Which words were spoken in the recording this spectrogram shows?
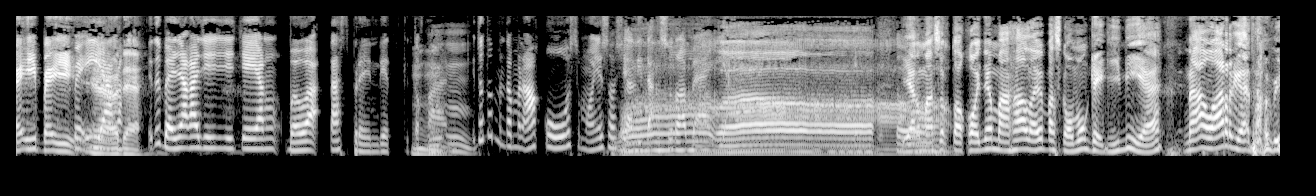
PI PI. PI Ya ya. udah. Itu banyak kan cece-cece yang bawa tas branded gitu Mm. kan. Mm. Itu teman-teman aku semuanya sosialita Surabaya. Wow. Gitu. Yang masuk tokonya mahal tapi pas ngomong kayak gini ya. Nawar gak tapi?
